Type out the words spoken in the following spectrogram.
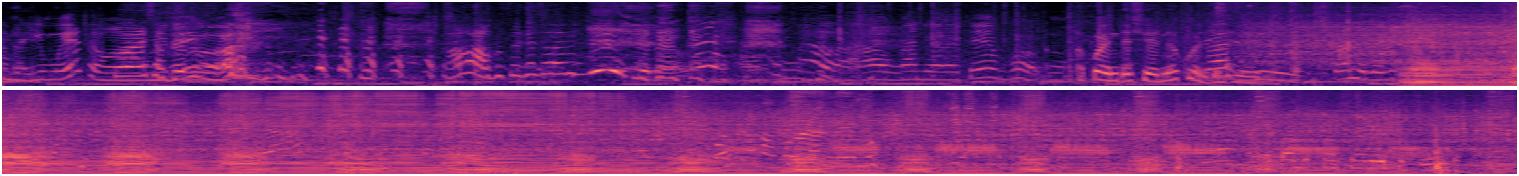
Ana, io muerto. Poi ci abbiamo. Ah, kusa ka jawar bi. Ah, wani wala te bo. Akwai inda shi ne ko inda shi. Kanu go. Quando passar eu te conto.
